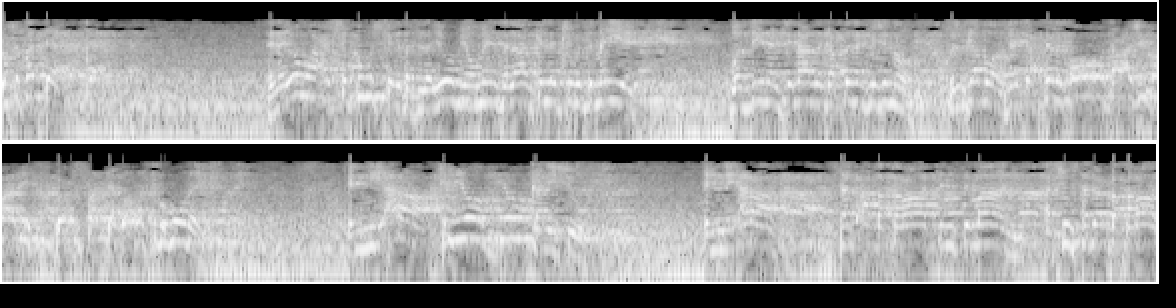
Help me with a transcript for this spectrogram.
روح تصدق اذا يوم واحد شف مو مشكلة بس اذا يوم يومين ثلاث كلها تشوف أنت ميت. ودينا الجنازة قاطينك في شنو؟ في القبر. جاي تحترق. أوه تعال شنو هذه؟ روح تصدق ورتب امورك إني أرى كل يوم كان يشوف. إني أرى سبع بقرات سمان أشوف سبع بقرات.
